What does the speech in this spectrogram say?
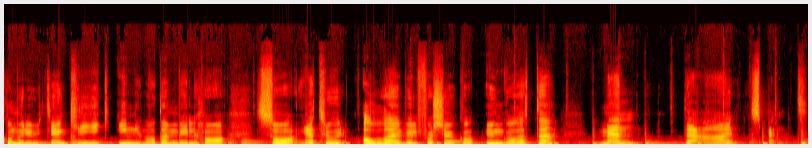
kommer ut i en krig ingen av dem vil ha. Så jeg tror alle vil forsøke å unngå dette, men det er spent.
